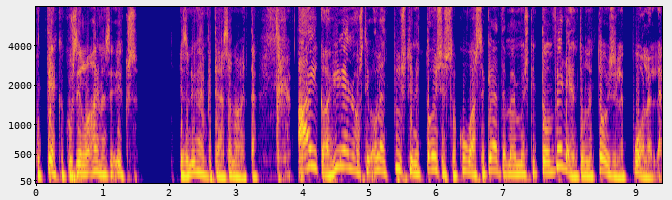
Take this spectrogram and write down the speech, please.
Mutta tiedätkö, kun siellä on aina se yksi ja sen yhden pitää sanoa, että aika hienosti olet pystynyt toisessa kuvassa kääntämään myöskin tuon veden tuonne toiselle puolelle,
